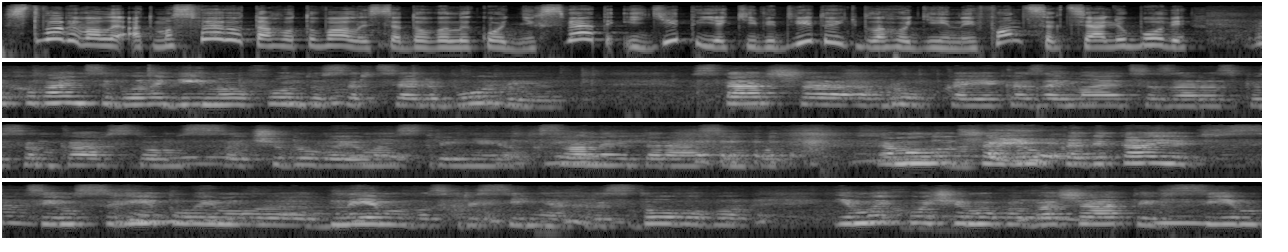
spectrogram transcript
Створювали атмосферу та готувалися до великодніх свят і діти, які відвідують благодійний фонд Серця любові. Вихованці благодійного фонду серця любові, старша групка, яка займається зараз писанкарством з чудовою майстринею Оксаною Тарасенко, та молодша групка вітають цим світлим днем Воскресіння Христового. І ми хочемо побажати всім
